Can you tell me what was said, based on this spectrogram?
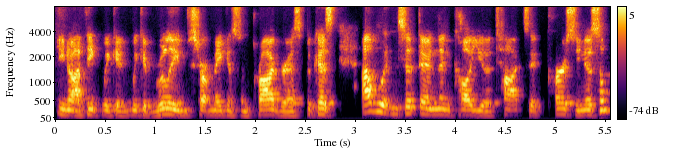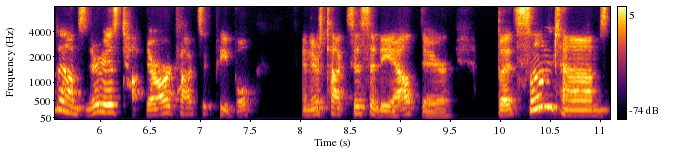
you know, I think we could we could really start making some progress because I wouldn't sit there and then call you a toxic person. You know, sometimes there is to- there are toxic people and there's toxicity out there, but sometimes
